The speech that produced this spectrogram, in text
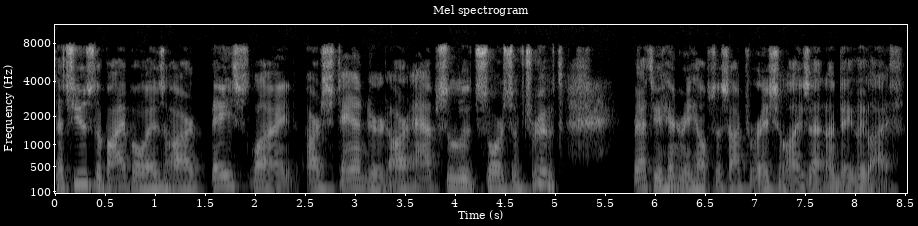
Let's use the Bible as our baseline, our standard, our absolute source of truth. Matthew Henry helps us operationalize that on daily life.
